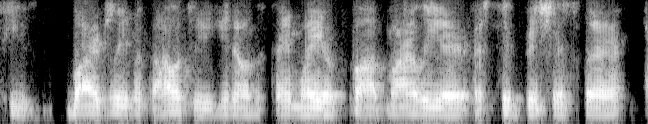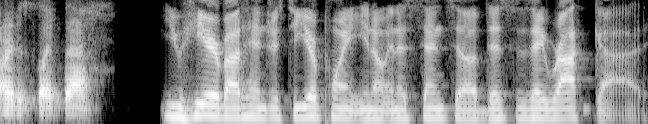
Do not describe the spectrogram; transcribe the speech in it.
he's largely mythology, you know, in the same way of Bob Marley or, or Sid Vicious or artists like that. You hear about Hendrix to your point, you know, in a sense of this is a rock god.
